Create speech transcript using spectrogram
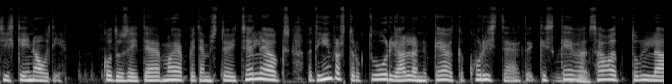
siiski ei naudi koduseid majapidamistöid, selle jaoks, vaata infrastruktuuri alla nüüd käivad ka koristajad, kes käivad mm, -hmm. saavad tulla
